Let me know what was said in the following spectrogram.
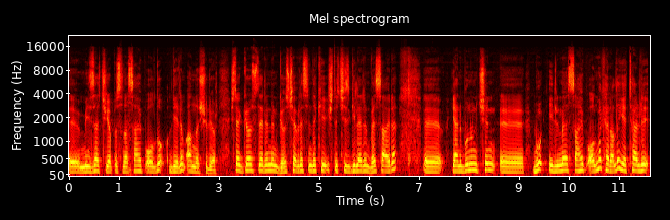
e, mizaç yapısına sahip olduğu diyelim anlaşılıyor. İşte gözlerinin, göz çevresindeki işte çizgilerin vesaire. E, yani bunun için e, bu ilme sahip olmak herhalde yeterli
